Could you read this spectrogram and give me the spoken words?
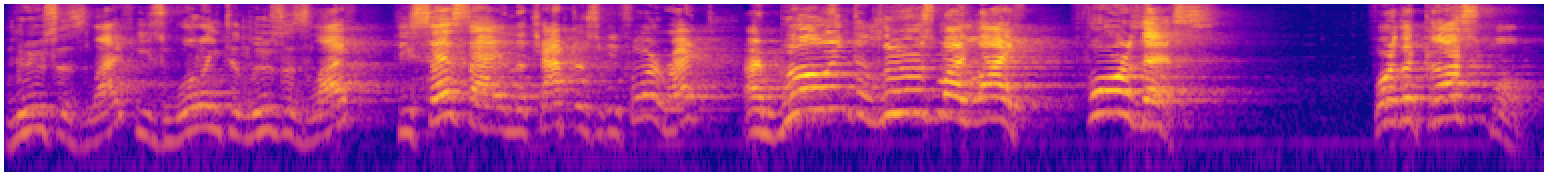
lose his life. He's willing to lose his life. He says that in the chapters before, right? I'm willing to lose my life for this, for the gospel,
